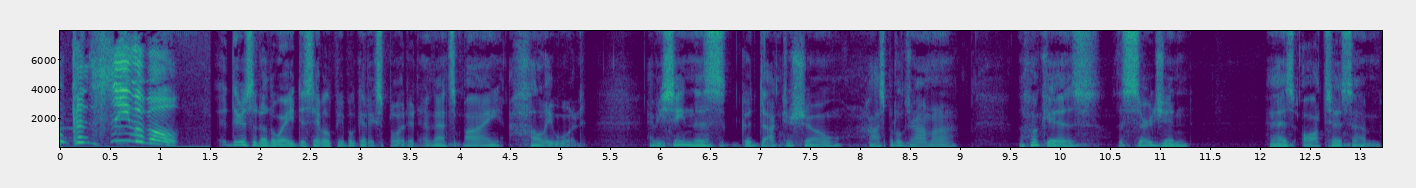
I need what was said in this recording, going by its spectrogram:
Inconceivable! There's another way disabled people get exploited, and that's by Hollywood. Have you seen this Good Doctor show, hospital drama? The hook is the surgeon has autism.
